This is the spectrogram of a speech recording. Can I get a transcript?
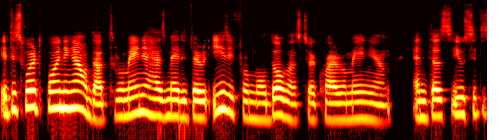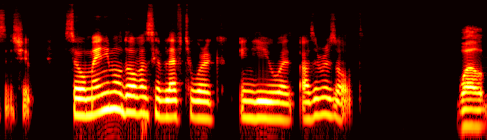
It is worth pointing out that Romania has made it very easy for Moldovans to acquire Romanian and thus EU citizenship. So many Moldovans have left to work in the EU as a result. Well,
